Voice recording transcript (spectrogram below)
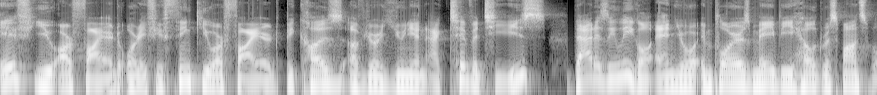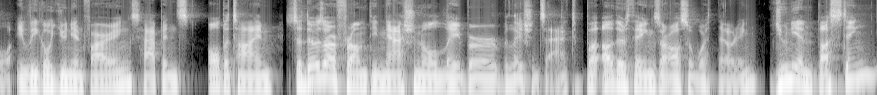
if you are fired or if you think you are fired because of your union activities, that is illegal and your employers may be held responsible. Illegal union firings happens all the time. So those are from the National Labor Relations Act, but other things are also worth noting. Union busting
